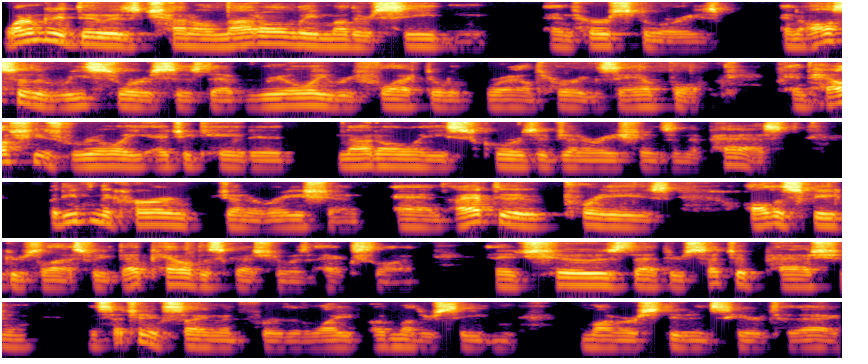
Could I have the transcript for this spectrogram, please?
What I'm going to do is channel not only Mother Seton and her stories, and also the resources that really reflect around her example and how she's really educated not only scores of generations in the past, but even the current generation. And I have to praise all the speakers last week. That panel discussion was excellent. And it shows that there's such a passion and such an excitement for the life of Mother Seton among our students here today.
